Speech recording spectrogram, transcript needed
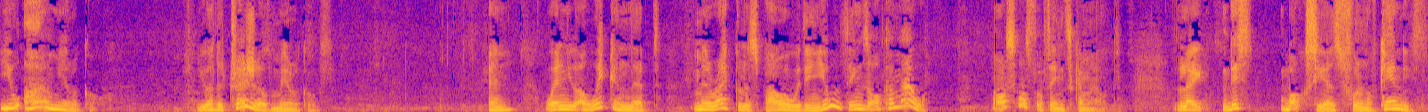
You are a miracle. You are the treasure of miracles. And when you awaken that miraculous power within you, things all come out. All sorts of things come out. Like this box here is full of candies.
